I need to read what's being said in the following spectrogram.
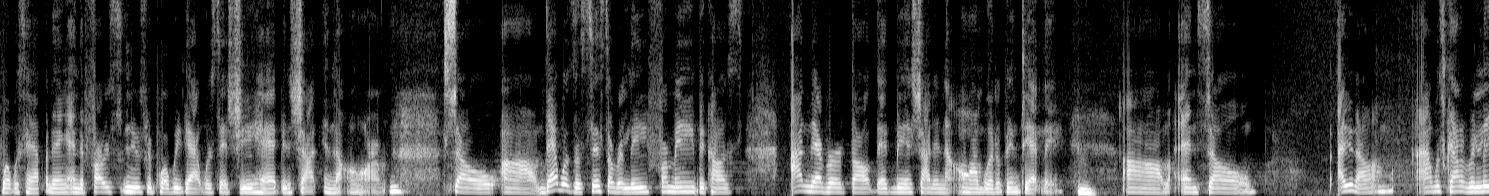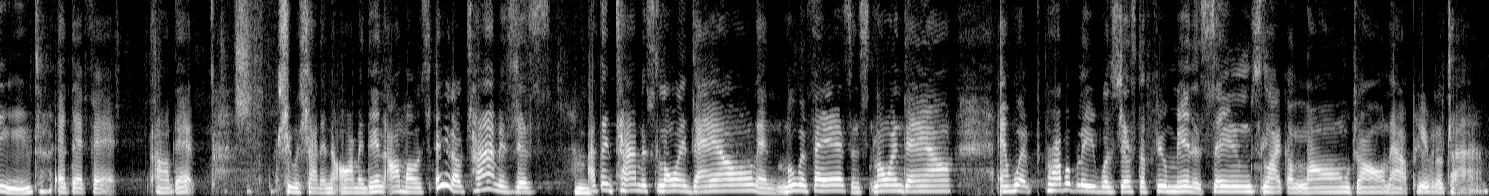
what was happening and the first news report we got was that she had been shot in the arm mm. so um, that was a sense of relief for me because i never thought that being shot in the arm would have been deadly mm. um, and so I, you know i was kind of relieved at that fact uh, that she was shot in the arm, and then almost, and you know, time is just. Hmm. I think time is slowing down and moving fast and slowing down. And what probably was just a few minutes seems like a long, drawn out period of time.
